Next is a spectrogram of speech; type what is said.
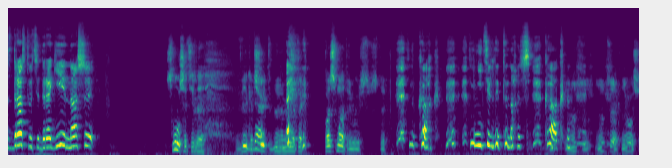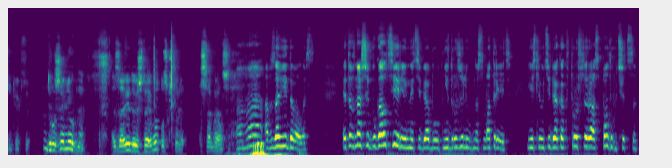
Здравствуйте, дорогие наши... Слушатели, Вика, Да. что ты на меня так посматриваешь, что? Ну как? Мнительный ты наш. Как? Ну, ты- ну так, не очень как-то дружелюбно. Завидую, что я в отпуск, что ли, собрался. Ага, обзавидовалась. Это в нашей бухгалтерии на тебя будут недружелюбно смотреть, если у тебя как в прошлый раз получится.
